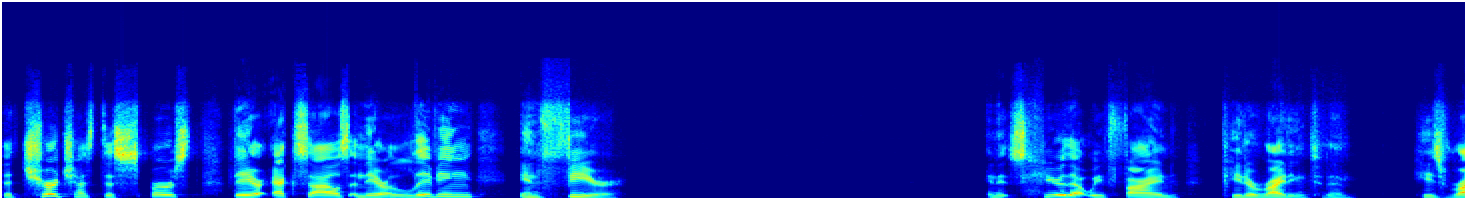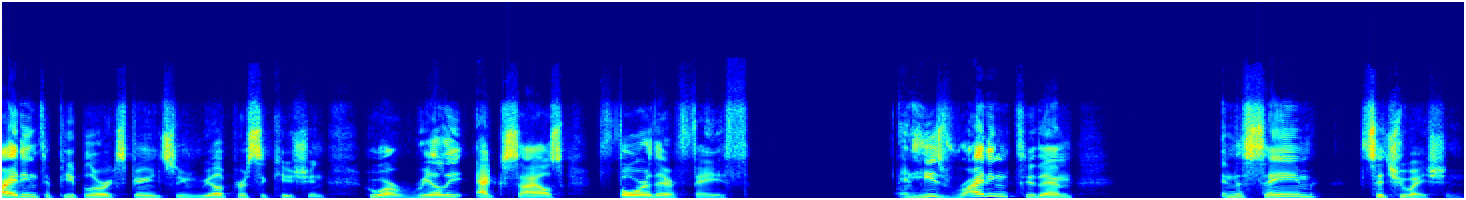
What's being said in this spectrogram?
The church has dispersed. They are exiles and they are living in fear. And it's here that we find Peter writing to them. He's writing to people who are experiencing real persecution, who are really exiles for their faith. And he's writing to them in the same situation.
